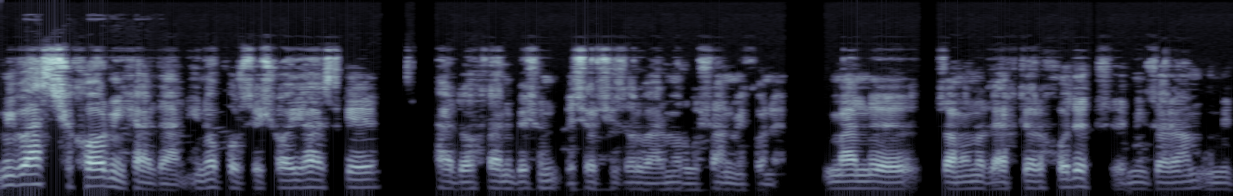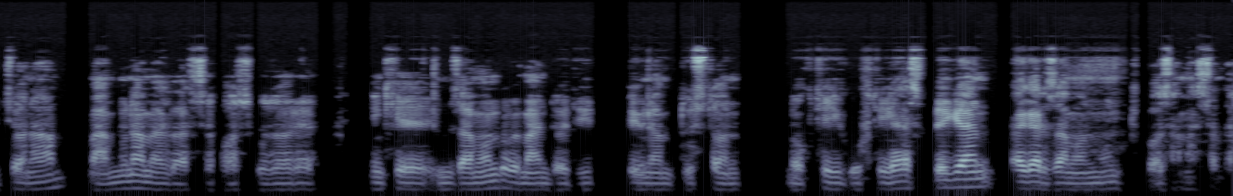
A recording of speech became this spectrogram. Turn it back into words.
می بحث چه کار می‌کردن؟ اینا پرسش هایی هست که پرداختن بهشون بسیار چیزها رو بر ما روشن می‌کنه. من زمان رو اختیار خودت می‌ذارم امید جانم ممنونم از و سپاسگزار اینکه این زمان رو به من دادید. ببینم دوستان نکته گفته هست بگن. اگر زمان موند باز هم هستم در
